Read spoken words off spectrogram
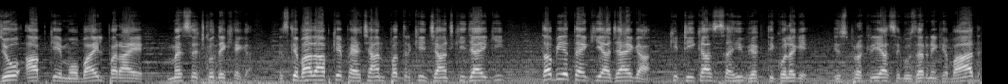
जो आपके मोबाइल पर आए मैसेज को देखेगा। इसके बाद आपके पहचान पत्र की जाँच की जाएगी। तब यह तय किया जाएगा कि टीका सही व्यक्ति को लगे। इस प्रक्रिया से गुजरने के बाद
